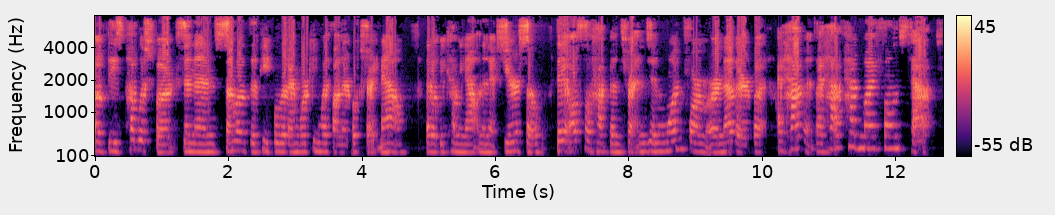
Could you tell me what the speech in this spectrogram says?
of these published books, and then some of the people that I'm working with on their books right now, that'll be coming out in the next year or so. They also have been threatened in one form or another, but I haven't. I have had my phones tapped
